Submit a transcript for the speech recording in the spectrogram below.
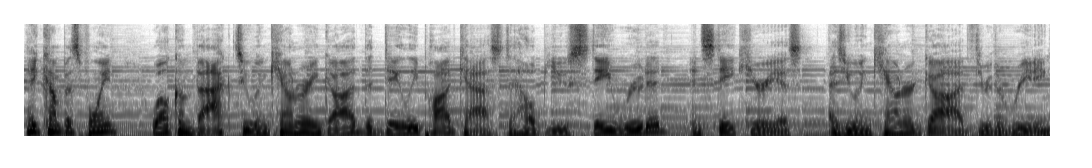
Hey, Compass Point, welcome back to Encountering God, the daily podcast to help you stay rooted and stay curious as you encounter God through the reading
